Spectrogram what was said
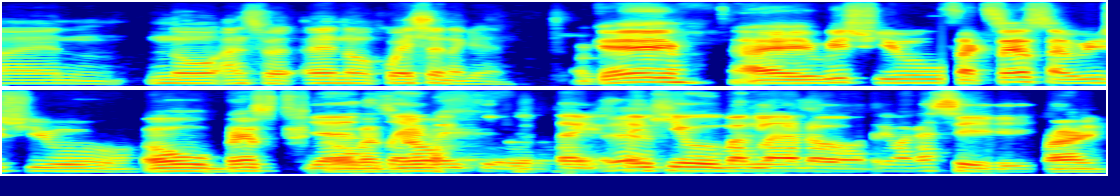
and no answer, and no question again. Okay. I wish you success. I wish you all best. So Yes, let's thank, go. thank you. Thank, Yes. thank you, Bang Lado. Terima kasih. Bye.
